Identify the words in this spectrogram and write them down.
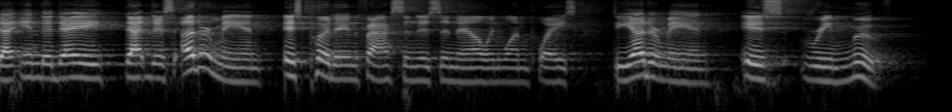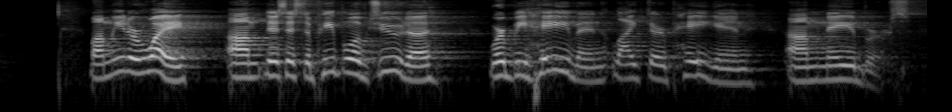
that in the day that this other man is put in, fastened as a nail in one place, the other man is removed. Well, either way, um, this is the people of Judah were behaving like their pagan um, neighbors.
